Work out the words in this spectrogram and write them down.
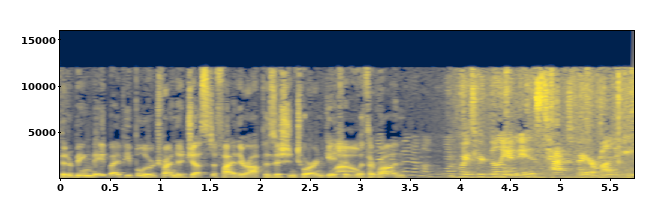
that are being made by people who are trying to justify their opposition to our engagement Wow. with The Iran. minimum, the 1.3 billion is taxpayer money.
